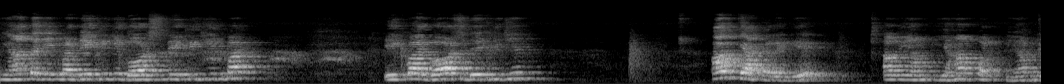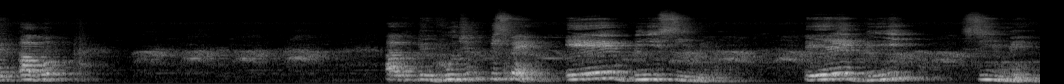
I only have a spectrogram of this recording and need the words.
यहाँ तक एक बार देख लीजिए, गौर से देख लीजिए एक बार। एक बार गौर से देख लीजिए। अब क्या करेंगे? अब हम यहाँ पर यहाँ पर अब अब त्रिभुज किसमें? ए बी सी में। ए बी सी में।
